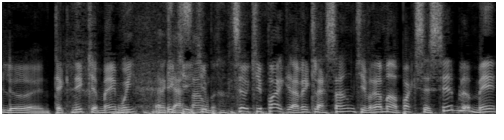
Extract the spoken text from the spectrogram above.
là, une technique même. Oui, avec la qui, qui- cendre. sais, qui est pas avec la cendre, qui est vraiment pas accessible, là, mais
